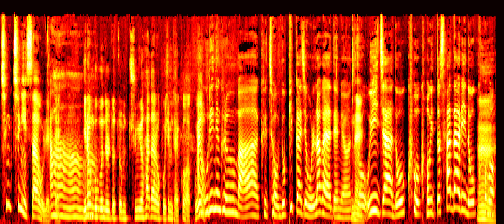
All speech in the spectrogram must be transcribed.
층층이 쌓아 올릴 때 아, 아, 이런 아. 부분들도 좀 중요하다고 보시면 될 것 같고요. 아니, 우리는 그러면 막 그 저 높이까지 올라가야 되면 네. 또 의자 놓고 거기 또 사다리 놓고 음. 뭐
